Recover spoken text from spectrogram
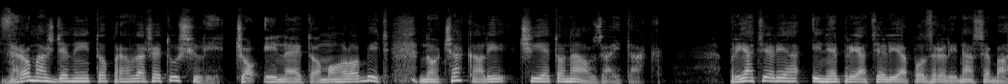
Zhromaždení to pravda, že tušili, čo iné to mohlo byť, no čakali, či je to naozaj tak. Priatelia i nepriatelia pozreli na seba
